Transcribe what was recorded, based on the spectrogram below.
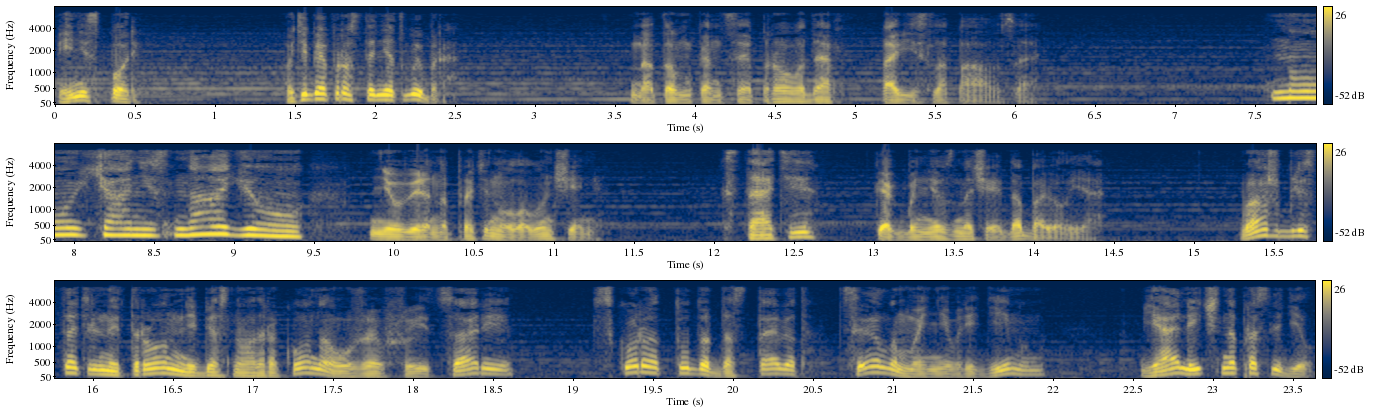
И не спорь. У тебя просто нет выбора». На том конце провода повисла пауза. «Ну, я не знаю...» — неуверенно протянула Лунчень. «Кстати, как бы невзначай добавил я, ваш блистательный трон Небесного Дракона уже в Швейцарии, скоро оттуда доставят целым и невредимым. Я лично проследил».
